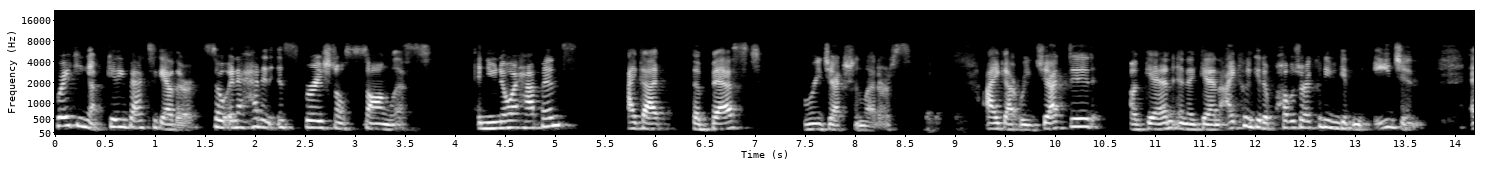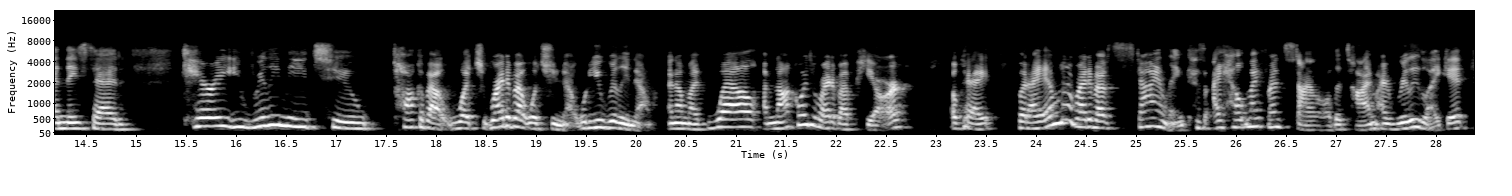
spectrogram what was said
breaking up, getting back together. So, and I had an inspirational song list. And you know what happened? I got the best rejection letters. I got rejected again and again. I couldn't get a publisher, I couldn't even get an agent. And they said, Carrie, you really need to talk about what you write about what you know. What do you really know? And I'm like, well, I'm not going to write about PR. Okay. But I am going to write about styling because I help my friends style all the time. I really like it.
